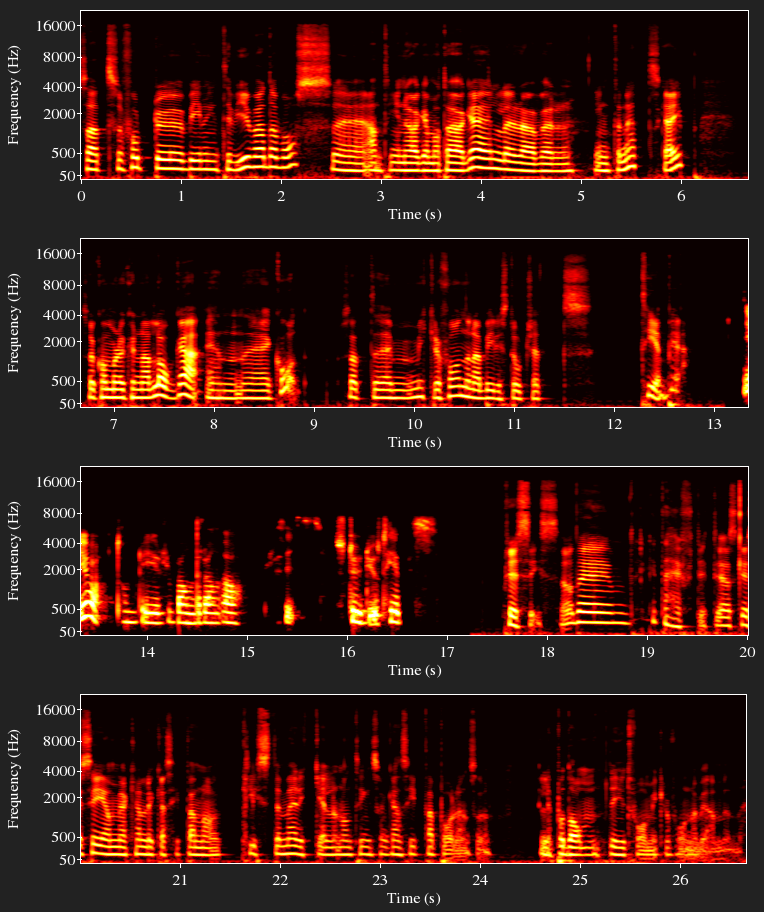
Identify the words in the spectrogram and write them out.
Så att så fort du blir intervjuad av oss, eh, antingen öga mot öga eller över internet, Skype, så kommer du kunna logga en eh, kod. Så att eh, mikrofonerna blir i stort sett TB. Ja, de blir vandrande. Ja, precis. Studio-TVs. Precis, och det, är- det är lite häftigt. Jag ska se om jag kan lyckas hitta något klistermärke eller någonting som kan sitta på den. Så. Eller på dem, det är ju två mikrofoner vi använder.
